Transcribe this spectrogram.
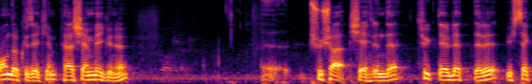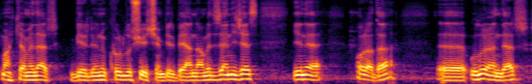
19 Ekim Perşembe günü Şuşa şehrinde Türk Devletleri Yüksek Mahkemeler Birliği'nin kuruluşu için bir beyanname düzenleyeceğiz. Yine orada e, Ulu Önder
